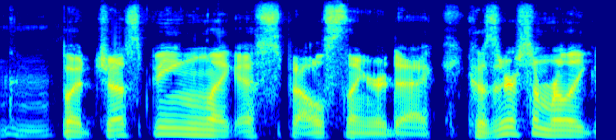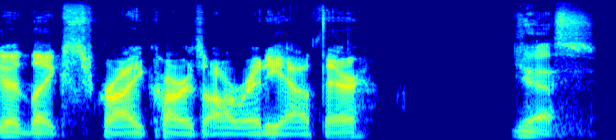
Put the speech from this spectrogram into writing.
Mhm. But just being like a spell slinger deck, because there's some really good like scry cards already out there. Yes.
